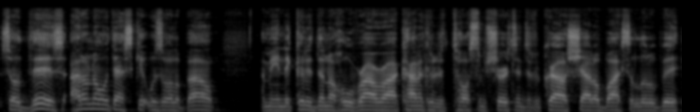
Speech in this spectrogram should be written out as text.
so this, I don't know what that skit was all about. I mean, they could have done a whole rah rah. Kind of could have tossed some shirts into the crowd, shadow box a little bit.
